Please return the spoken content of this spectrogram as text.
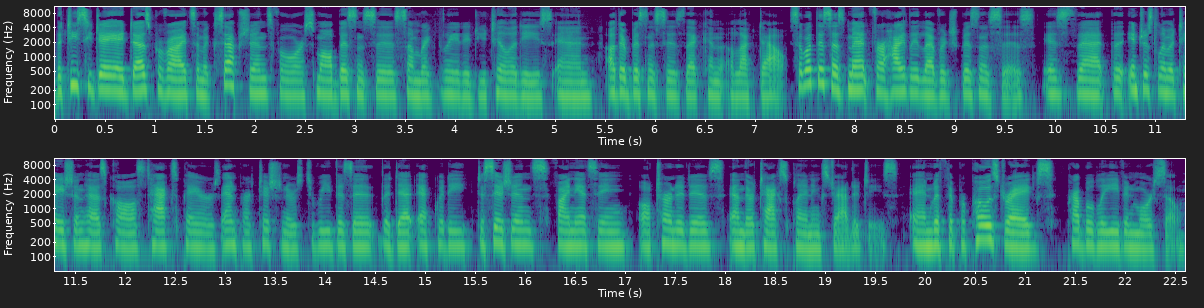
The TCJA does provide some exceptions for small businesses, some regulated utilities, and other businesses that can elect out. So what this has meant for highly leveraged businesses is is that the interest limitation has caused taxpayers and practitioners to revisit the debt equity decisions, financing alternatives, and their tax planning strategies. And with the proposed regs, probably even more so.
